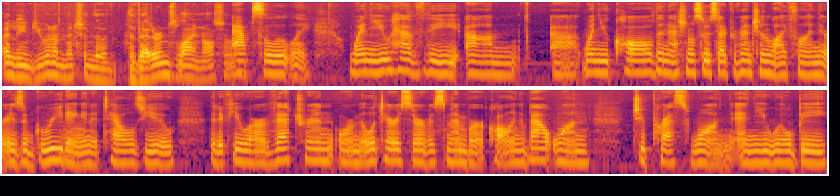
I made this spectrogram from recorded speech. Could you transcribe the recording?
Eileen, do you want to mention the, the veterans line also? Absolutely. When you have the, um, uh, when you call the National Suicide Prevention Lifeline, there is a greeting and it tells you that if you are a veteran or a military service member calling about one, to press one, and you will be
